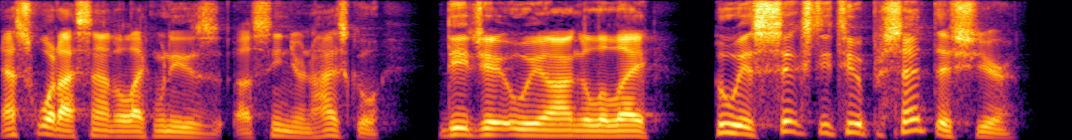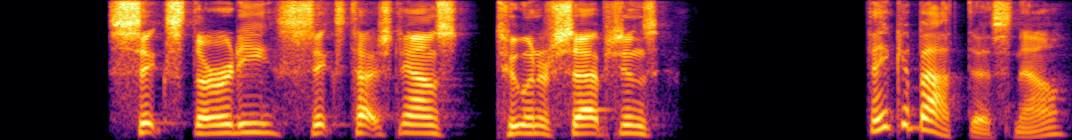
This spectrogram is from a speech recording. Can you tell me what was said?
that's what I sounded like when he was a senior in high school. DJ Uiagalelei, who is 62% this year. 630, six touchdowns, two interceptions. Think about this now.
